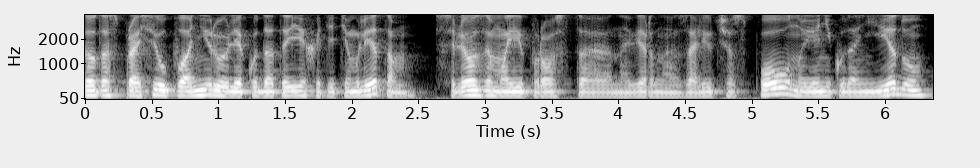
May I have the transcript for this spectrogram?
Кто-то спросил, планирую ли я куда-то ехать этим летом. Слезы мои просто, наверное, зальют сейчас пол, но я никуда не еду.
